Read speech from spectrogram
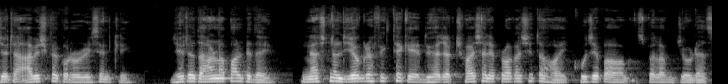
যেটা আবিষ্কার করো রিসেন্টলি যেটা ধারণা পাল্টে দেয়। ন্যাশনাল জিওগ্রাফিক থেকে দুই হাজার ছয় সালে প্রকাশিত হয় খুঁজে পাওয়া গসপেল অফ জোডাস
